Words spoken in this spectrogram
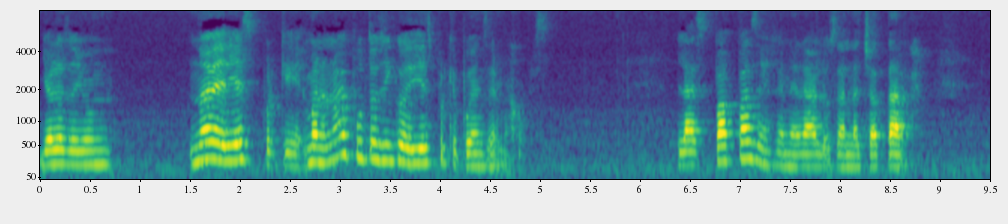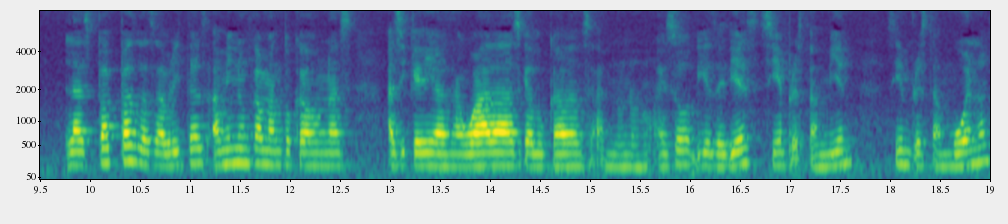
Yo les doy un 9 de 10 porque, bueno, 9.5 de 10 porque pueden ser mejores las papas en general, o sea, la chatarra. Las papas, las abritas, a mí nunca me han tocado unas así que digas aguadas, caducadas, no, no, no, eso 10 de 10, siempre están bien, siempre están buenas.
